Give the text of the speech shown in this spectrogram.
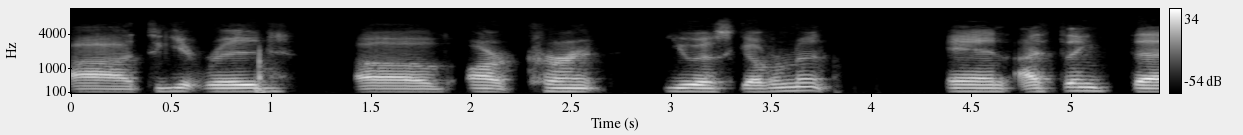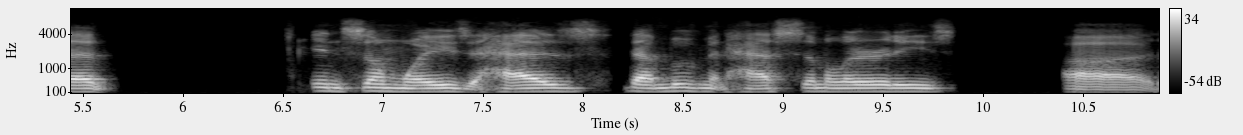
uh, to get rid of our current U.S. government, and I think that in some ways it has that movement has similarities uh,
